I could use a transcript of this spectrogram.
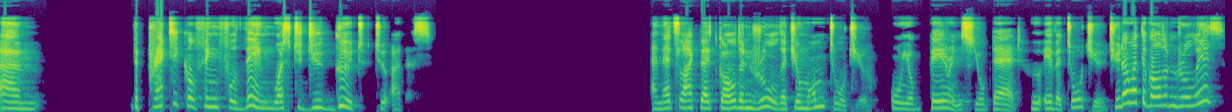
um, the practical thing for them was to do good to others. And that's like that golden rule that your mom taught you, or your parents, your dad, whoever taught you. Do you know what the golden rule is?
